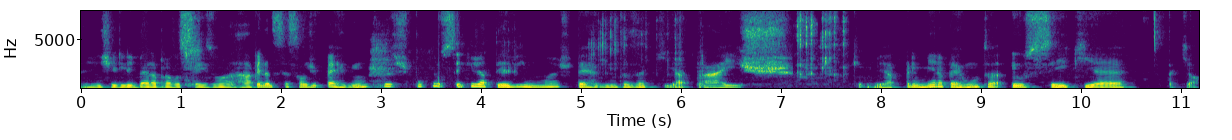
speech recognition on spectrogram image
A gente libera para vocês uma rápida sessão de perguntas, porque eu sei que já teve umas perguntas aqui atrás. A primeira pergunta eu sei que é. Tá aqui, ó.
